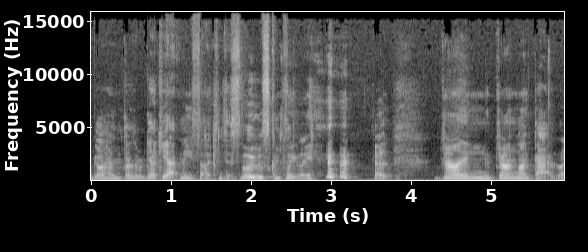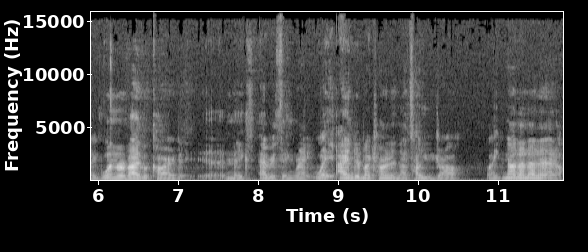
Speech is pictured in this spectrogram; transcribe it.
go ahead and throw the Raigeki at me so I can just lose completely. drawing, drawing like that, like one revival card uh, makes everything right. Wait, I ended my turn and that's how you draw? Like no, no, no, no, no.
